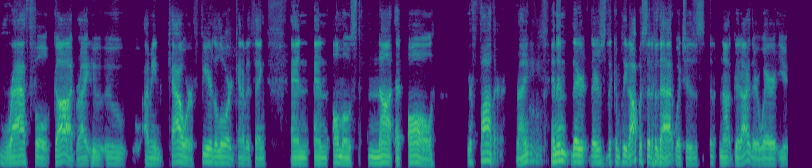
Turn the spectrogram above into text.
wrathful God, right? Who, who, I mean, cower, fear the Lord, kind of a thing, and and almost not at all your Father, right? Mhm. and then there there's the complete opposite of that which is not good either where you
